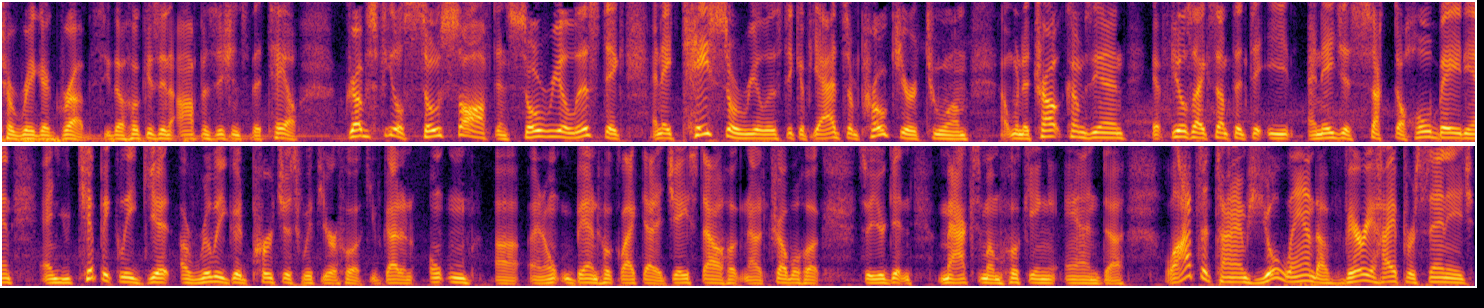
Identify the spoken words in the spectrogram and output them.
to rig a grub. See, the hook is in opposition to the tail. Grubs feel so soft and so realistic, and they taste so realistic if you add some Pro-Cure to them. When the trout comes in, it feels like something to eat, and they just suck the whole bait in, and you typically get a really good purchase with your hook. You've got an open uh, an open bend hook like that, a J style hook, not a treble hook. So you're getting maximum hooking and uh, lots of times you'll land a very high percentage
